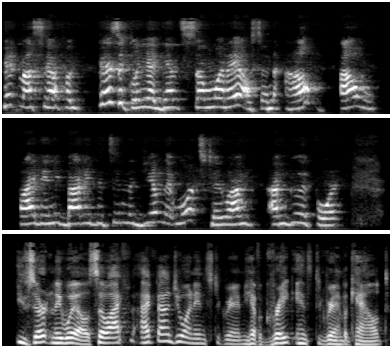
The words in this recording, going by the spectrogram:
pit myself physically against someone else. And I'll, I'll fight anybody that's in the gym that wants to. I'm, I'm good for it. You certainly will. So I, I found you on Instagram. You have a great Instagram account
